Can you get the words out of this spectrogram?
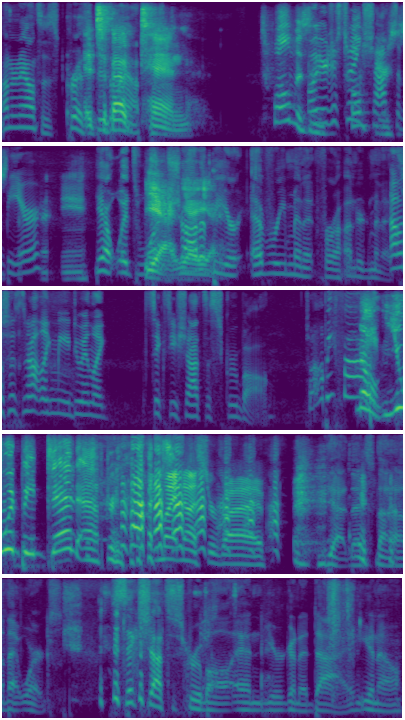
Hundred ounces, Chris. It's about math. ten. Twelve is. Oh, you're just doing shots of of beer. Yeah, it's one Yeah, shot yeah, of yeah. beer every minute for hundred minutes. Oh, so it's not like me doing like 60 shots of Skrewball. So I'll be fine. No, you would be dead after that. you might not survive. yeah, that's not how that works. Six shots of Skrewball and you're gonna die. You know,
